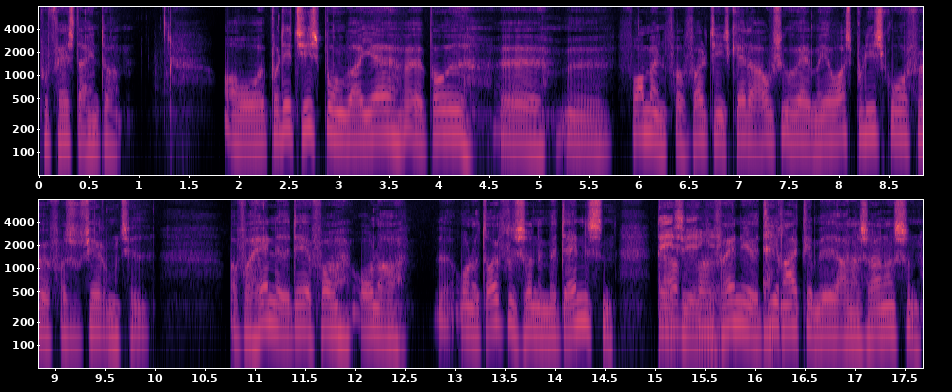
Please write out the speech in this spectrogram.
på fast ejendom. Og på det tidspunkt var jeg øh, både øh, øh, formand for Folketingets Skatte- og Afsudvalg, men jeg var også politisk ordfører for Socialdemokratiet. Og forhandlede derfor under, øh, under drøftelserne med dannelsen, der SV-regeringen. forhandlede jeg direkte med Anders Andersen.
